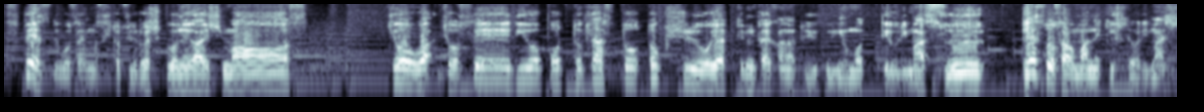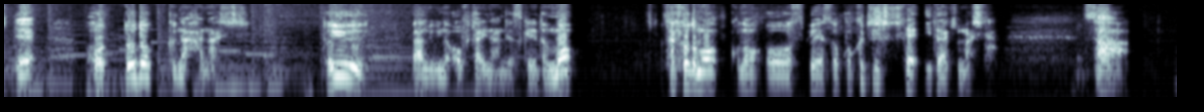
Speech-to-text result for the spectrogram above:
スペースでございます。一つよろしくお願いします。今日は女性デュオポッドキャスト特集をやってみたいかなというふうに思っております。ゲストさんをお招きしておりまして、ホットドッグな話という番組のお二人なんですけれども、先ほどもこのスペースを告知していただきました。さあ、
